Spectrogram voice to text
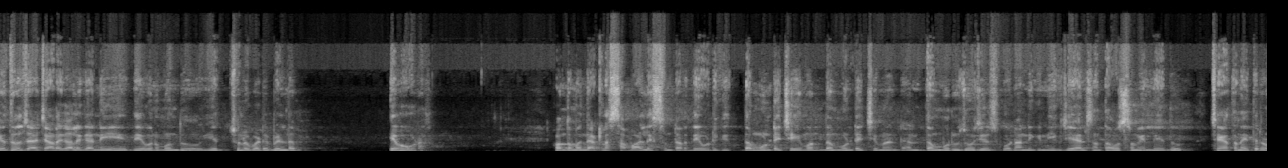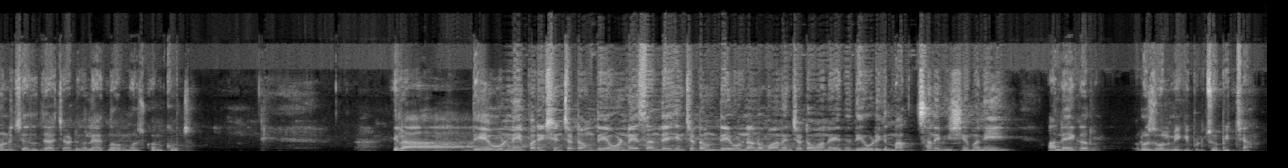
చేతులు చాచి అడగాలి కానీ దేవుని ముందు ఎచ్చులు పడి బిల్డప్ ఇవ్వకూడదు. కొంతమంది అట్లా సవాళ్ళు ఇస్తుంటారు దేవుడికి. దమ్ముంటే చేయమని దమ్ముంటే చేయమని అంటే దమ్ము రుజువు చేసుకోవడానికి నీకు చేయాల్సినంత అవసరం ఏం లేదు. చేతనైతే రెండు చేతులు చాచి అడుగు లేకపోతే నోరు మూసుకొని కూర్చో. ఇలా దేవుణ్ణి పరీక్షించటం దేవుణ్ణి సందేహించటం దేవుణ్ణి అనుమానించటం అనేది దేవుడికి నచ్చని విషయమని అనేక రుజువులు మీకు ఇప్పుడు చూపించాను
